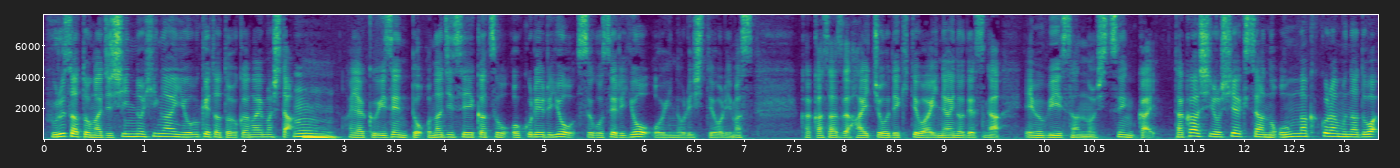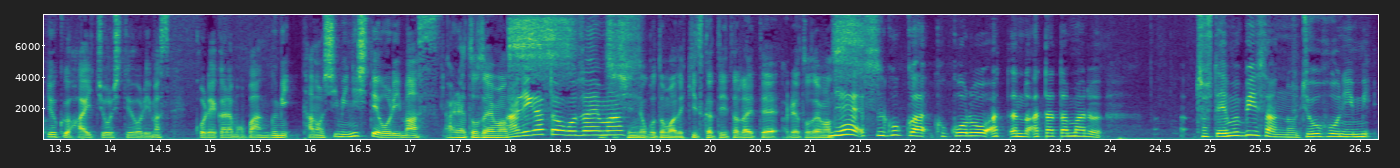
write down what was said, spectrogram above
ふるさとが地震の被害を受けたと伺いました。うん、早く以前と同じ生活を送れるよう、過ごせるようお祈りしております。欠かさず拝聴できてはいないのですが、MB さんの出演会、高橋義明さんの音楽コラムなどはよく拝聴しております。これからも番組楽しみにしております。ありがとうございます。ありがとうございます。地震のことまで気遣っていただいてありがとうございます。ね、すごく心ああの温まるそして MB さんの情報に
